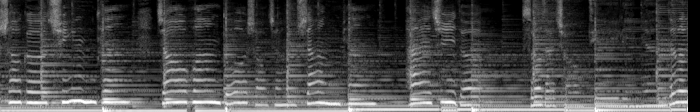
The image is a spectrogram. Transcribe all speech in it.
多少个晴天交换多少张相片还记得锁在抽屉里面的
